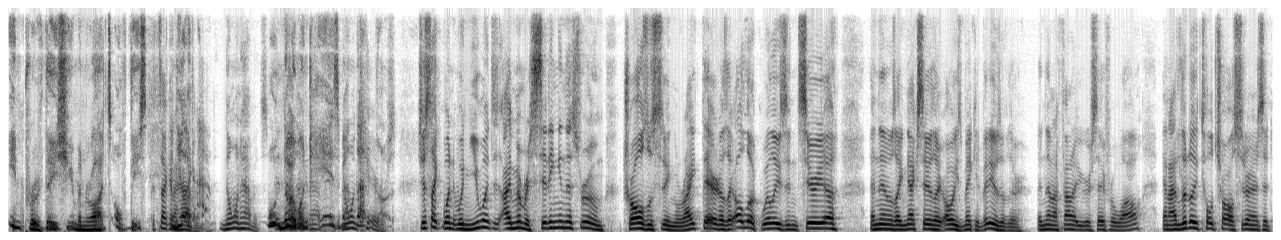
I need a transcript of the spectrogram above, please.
improve these human rights of this. It's not going to happen. like, no one happens. Well, It no one happen. cares No about one that, cares. though. Just like when, when you went to, I remember sitting in this room, Charles was sitting right there, and I was like, oh, look, Willie's in Syria. And then it was like, next day, I was like, oh, he's making videos over there. And then I found out you were safe for a while. And I literally told Charles, sit there, and I said,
